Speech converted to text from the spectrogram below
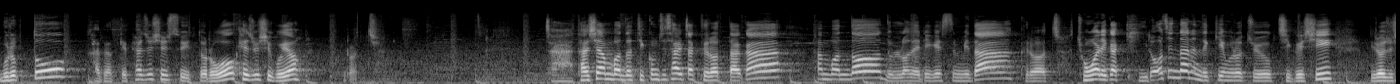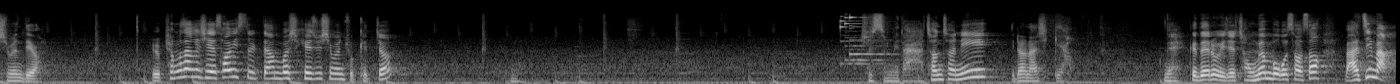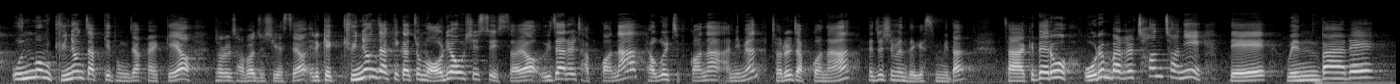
무릎도 가볍게 펴주실 수 있도록 해주시고요. 그렇죠. 자, 다시 한 번 더 뒤꿈치 살짝 들었다가 한 번 더 눌러내리겠습니다. 그렇죠. 종아리가 길어진다는 느낌으로 쭉 지그시 밀어주시면 돼요. 평상시에 서 있을 때 한 번씩 해주시면 좋겠죠? 음. 좋습니다. 천천히 일어나실게요. 네, 그대로 이제 정면 보고 서서 마지막 온몸 균형 잡기 동작 할게요. 저를 잡아주시겠어요? 이렇게 균형 잡기가 좀 어려우실 수 있어요. 의자를 잡거나 벽을 짚거나 아니면 저를 잡거나 해주시면 되겠습니다. 자, 그대로 오른발을 천천히 내 왼발에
